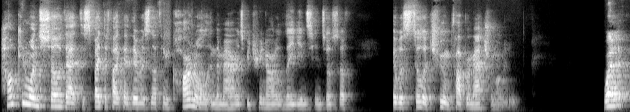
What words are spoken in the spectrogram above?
How can one show that, despite the fact that there was nothing carnal in the marriage between Our Lady and Saint Joseph, it was still a true and proper matrimony? Well,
